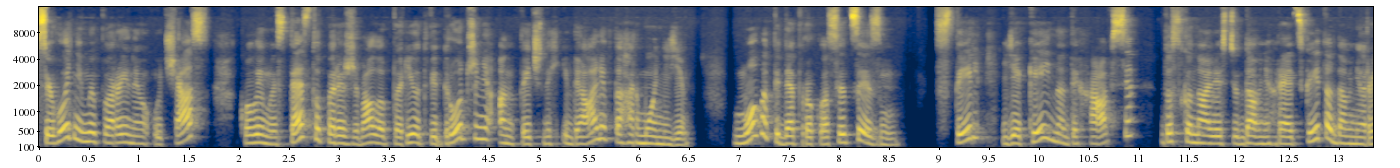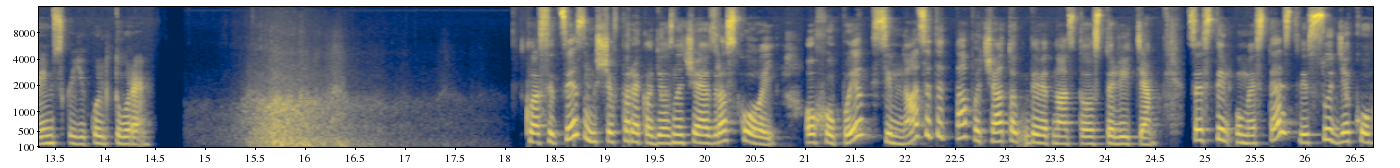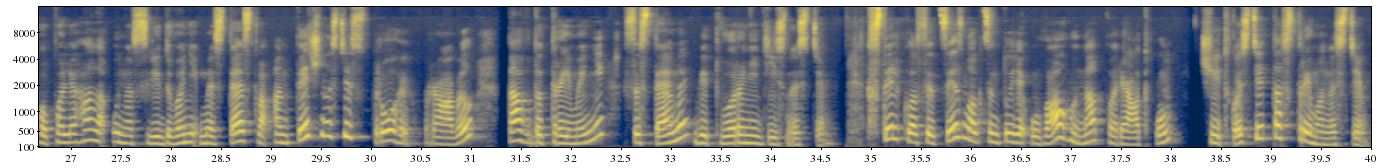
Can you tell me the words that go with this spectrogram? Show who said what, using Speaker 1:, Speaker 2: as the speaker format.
Speaker 1: Сьогодні ми поринемо у час, коли мистецтво переживало період відродження античних ідеалів та гармонії. Мова піде про класицизм, стиль, який надихався досконалістю давньогрецької та давньоримської культури. Класицизм, що в перекладі означає зразковий, охопив 17 та початок 19 століття. Це стиль у мистецтві, суть якого полягала у наслідуванні мистецтва античності строгих правил та в дотриманні системи відтворення дійсності. Стиль класицизму акцентує увагу на порядку, чіткості та стриманості,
